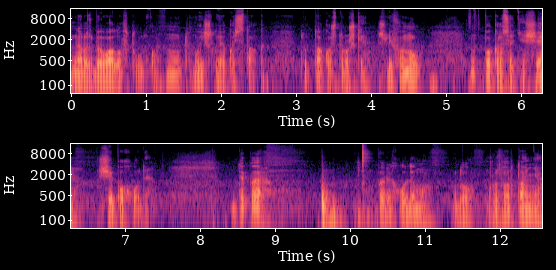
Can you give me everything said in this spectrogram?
не розбивало втулку. Ну, от вийшло якось так. Тут також трошки шліфанув. Ну, по красоті ще, ще походи. Тепер переходимо до розгортання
